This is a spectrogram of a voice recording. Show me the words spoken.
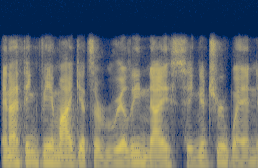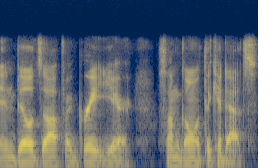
And I think VMI gets a really nice signature win and builds off a great year. So I'm going with the Cadets.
